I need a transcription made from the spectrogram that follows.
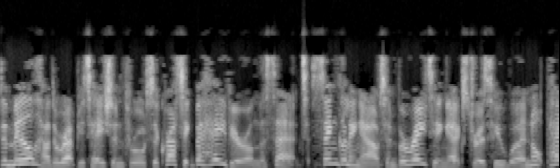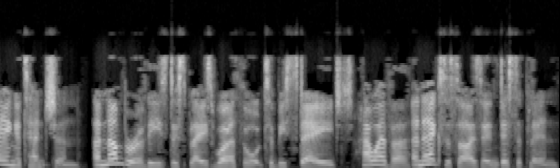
DeMille had a reputation for autocratic behavior on the set, singling out and berating extras who were not paying attention. A number of these displays were thought to be staged, however, an exercise in discipline.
